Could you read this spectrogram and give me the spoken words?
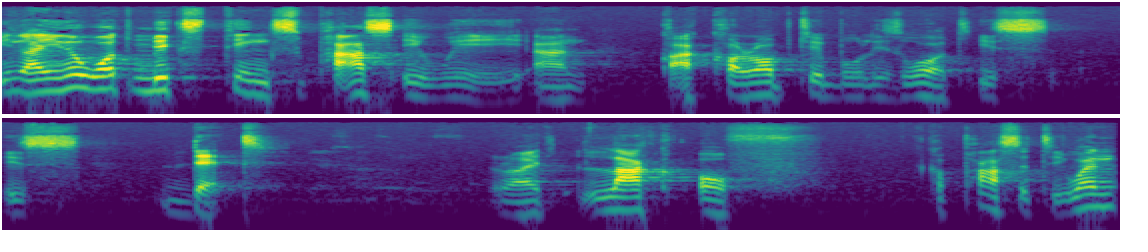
you know, you know what makes things pass away and are corruptible is what? Is, is death, right? Lack of capacity. When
